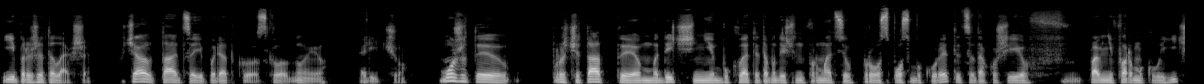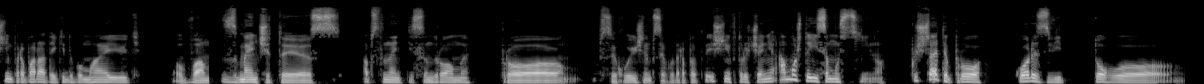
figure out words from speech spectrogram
її пережити легше. Хоча та це є порядку складною річчю. Можете прочитати медичні буклети та медичну інформацію про способи курити. Це також є певні фармакологічні препарати, які допомагають вам зменшити абстинентні синдроми, про психологічні психотерапевтичні втручання, а можете і самостійно. Прочитайте про користь від того,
